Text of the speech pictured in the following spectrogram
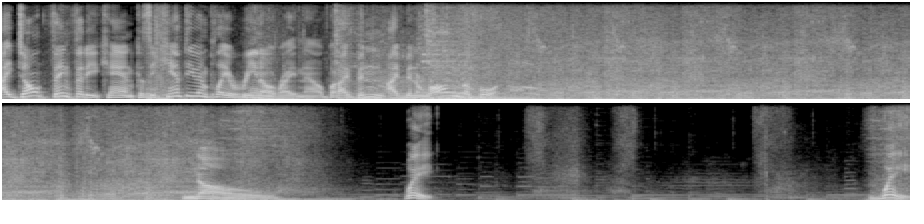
I don't think that he can, because he can't even play Reno right now, but I've been I've been wrong before. No. Wait. Wait,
